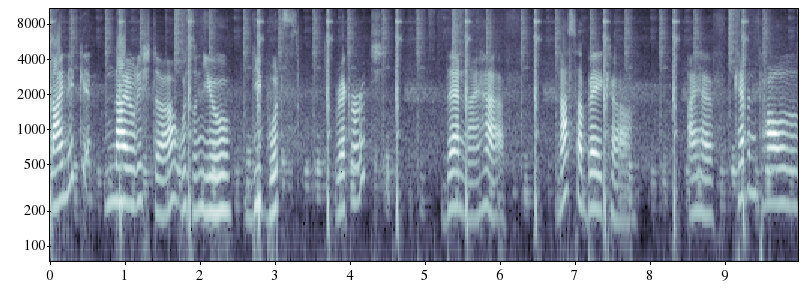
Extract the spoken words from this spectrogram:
Leinik and Nile Richter with a new Deep Woods record. Then I have Nasa Baker. I have Kevin Powell,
